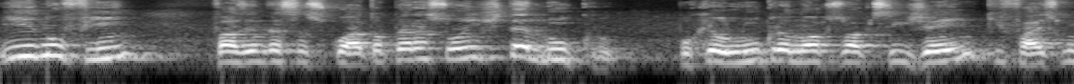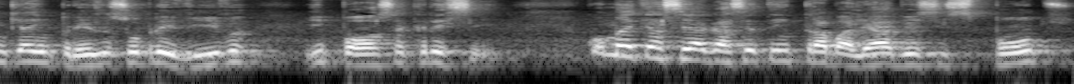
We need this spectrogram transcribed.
e, no fim, fazendo essas quatro operações, ter lucro, porque o lucro é o nosso oxigênio que faz com que a empresa sobreviva e possa crescer. Como é que a CHC tem trabalhado esses pontos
